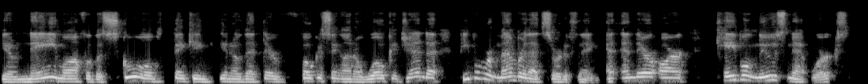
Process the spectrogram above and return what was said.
you know name off of a school thinking you know that they're focusing on a woke agenda people remember that sort of thing and, and there are cable news networks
